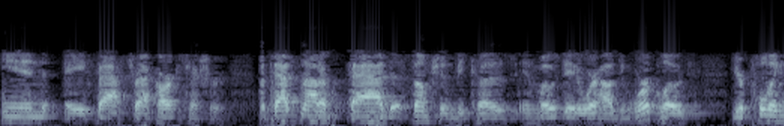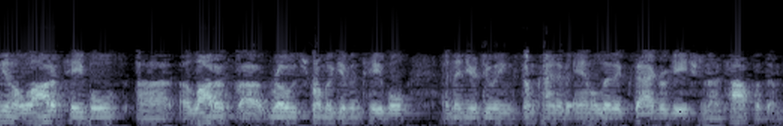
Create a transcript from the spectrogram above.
in a fast track architecture. But that's not a bad assumption because in most data warehousing workloads, you're pulling in a lot of tables, uh, a lot of uh, rows from a given table, and then you're doing some kind of analytics aggregation on top of them.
